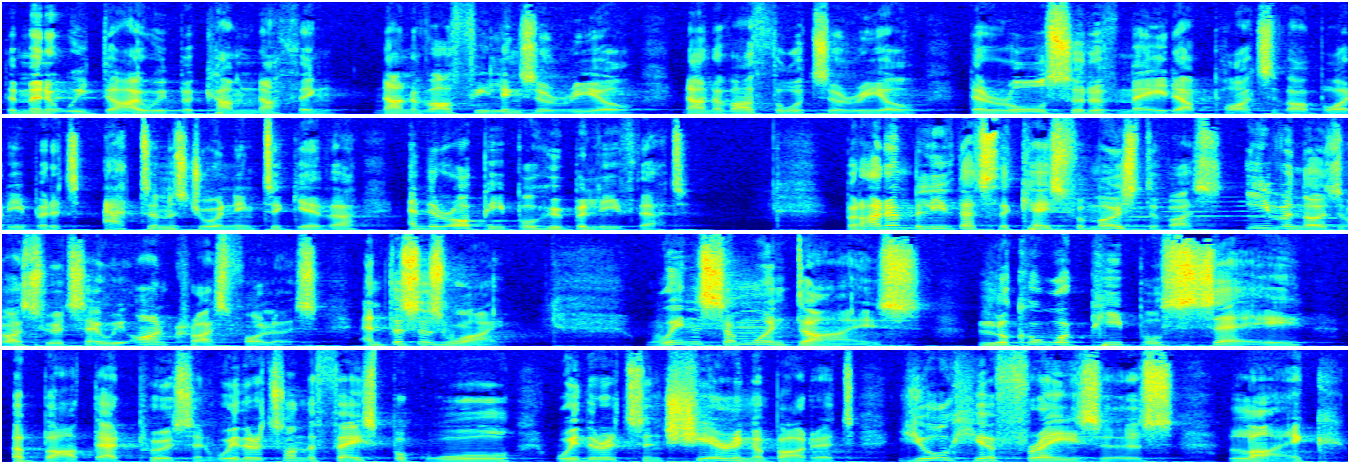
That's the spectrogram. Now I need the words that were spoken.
The minute we die, we become nothing. None of our feelings are real. None of our thoughts are real. They're all sort of made up parts of our body, but it's atoms joining together. And there are people who believe that. But I don't believe that's the case for most of us, even those of us who would say we aren't Christ followers. And this is why. When someone dies, look at what people say about that person, whether it's on the Facebook wall, whether it's in sharing about it, you'll hear phrases like,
